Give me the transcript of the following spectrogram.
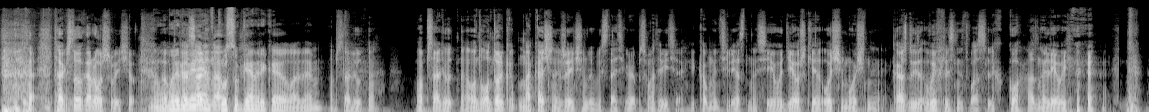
Так, что хорошего еще? Ну, Э, мы доверяем нам- вкусу Генри Кевилла, да? Абсолютно. Абсолютно. Он, он только накачанных женщин любит, кстати говоря, посмотрите, и кому интересно. Все его девушки очень мощные. Каждый выхлестнет вас легко, одной левой.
